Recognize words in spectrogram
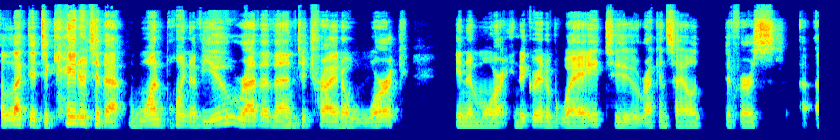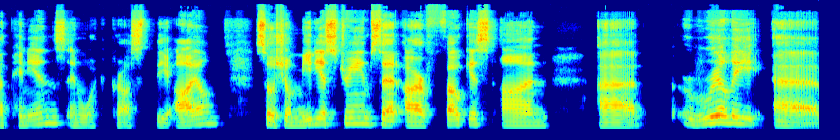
elected to cater to that one point of view rather than mm. to try to work in a more integrative way to reconcile diverse uh, opinions and work across the aisle. Social media streams that are focused on uh, really uh,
